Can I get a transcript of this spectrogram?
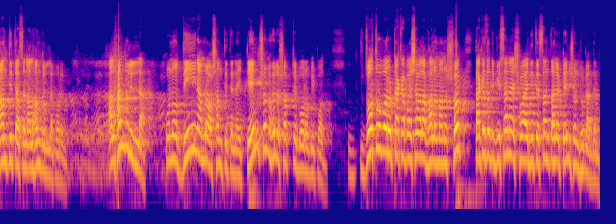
শান্তিতে আছেন, আলহামদুলিল্লাহ পড়েন। আলহামদুলিল্লাহ, কোনো দিন আমরা অশান্তিতে নাই। টেনশন হলো সবচেয়ে বড় বিপদ। যত বড় টাকা পয়সাওয়ালা ভালো মানুষ হোক, তাকে যদি বিছানায় শোয়াই দিতে চান, তাহলে টেনশন ঢুকা দেন।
